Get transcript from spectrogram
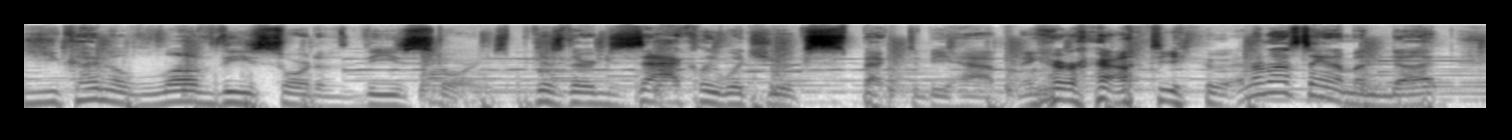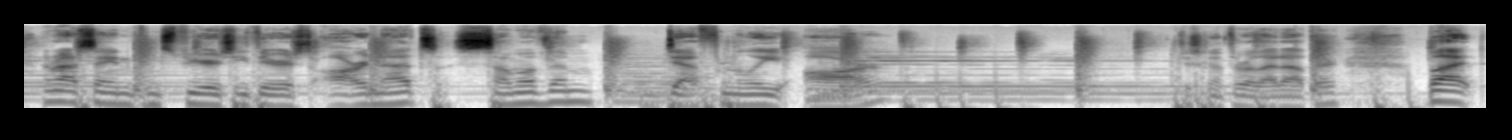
you kind of love these sort of these stories because they're exactly what you expect to be happening around you. And i'm not saying i'm a nut. I'm not saying conspiracy theorists are nuts. Some of them definitely are. Just gonna throw that out there. But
